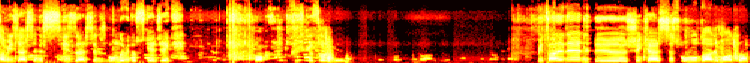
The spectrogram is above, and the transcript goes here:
Tabi izlerseniz, izlerseniz. Bunun da videosu gelecek. Hop. Küçük bir soru. Bir tane de e, şekersiz Uludağ limonata.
